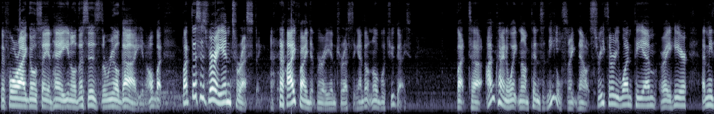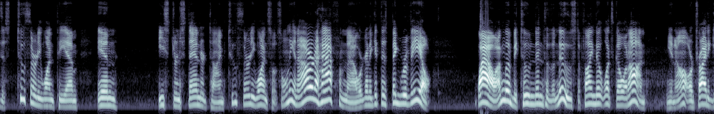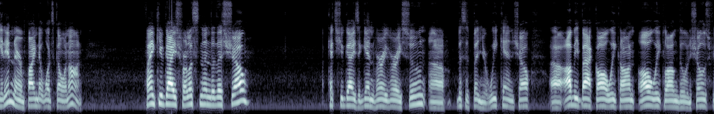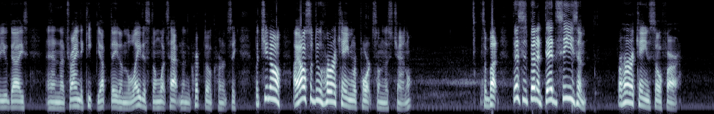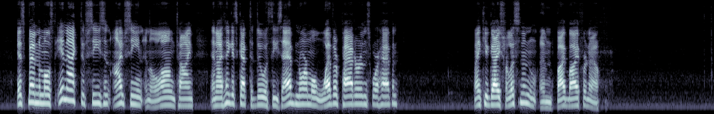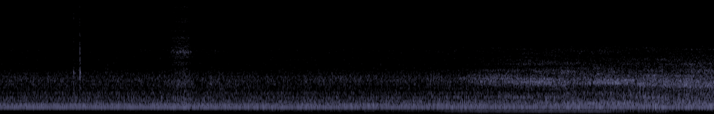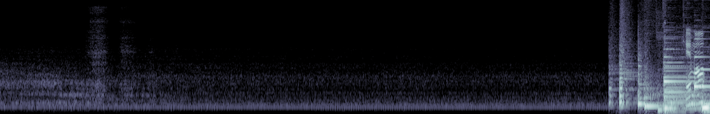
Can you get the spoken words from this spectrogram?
before I go saying, hey, you know, this is the real guy, you know. But, but this is very interesting. I find it very interesting. I don't know about you guys. But uh, I'm kind of waiting on pins and needles right now. It's 3:31 p.m. right here. That means it's 2:31 p.m. in Eastern Standard Time. 2:31. So it's only an hour and a half from now. We're going to get this big reveal. Wow, I'm going to be tuned into the news to find out what's going on, you know, or try to get in there and find out what's going on. Thank you guys for listening to this show catch you guys again very, very soon. Uh, this has been your weekend show. Uh, I'll be back all week on, all week long, doing shows for you guys and uh, trying to keep you updated on the latest on what's happening in cryptocurrency. But you know, I also do hurricane reports on this channel. So, but this has been a dead season for hurricanes so far. It's been the most inactive season I've seen in a long time and I think it's got to do with these abnormal weather patterns we're having. Thank you guys for listening, and bye bye for now. 甜芒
